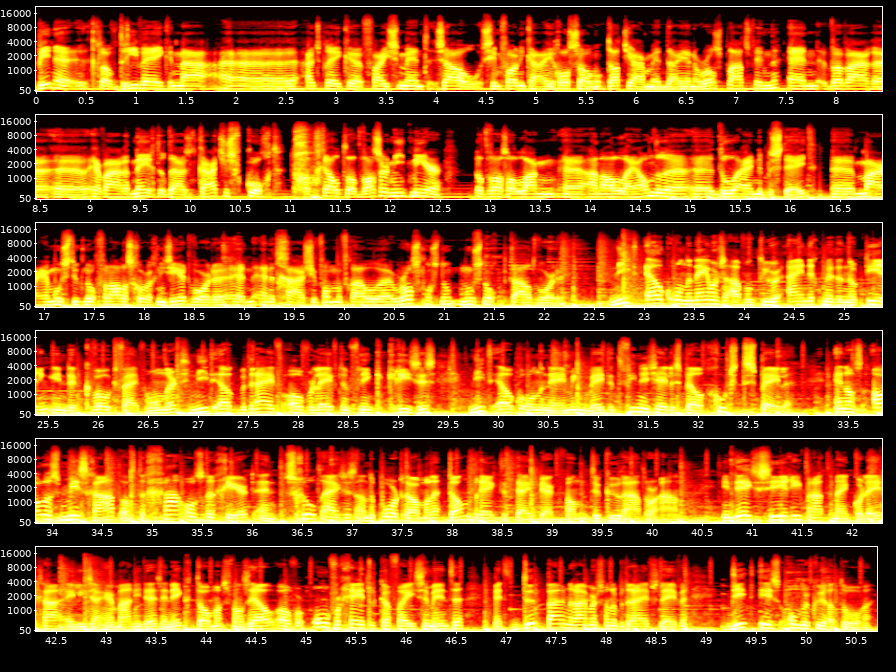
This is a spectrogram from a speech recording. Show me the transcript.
Binnen, ik geloof drie weken na uh, uitspreken faillissement zou Symfonica in Rosso dat jaar met Diana Ross plaatsvinden. En we waren, uh, er waren 90.000 kaartjes verkocht. Dat geld dat was er niet meer. Dat was al lang uh, aan allerlei andere uh, doeleinden besteed. Uh, maar er moest natuurlijk nog van alles georganiseerd worden. En, en het gage van mevrouw Ross moest, moest nog betaald worden. Niet elk ondernemersavontuur eindigt met een notering in de quote 500. Niet elk bedrijf overleeft een flinke crisis. Niet elke onderneming weet het financiële spel goed te spelen. En als alles misgaat, als de chaos regeert en schuldeisers aan de poort rammelen, dan breekt het tijdperk van de curator aan. In deze serie praten mijn collega Elisa Hermanides en ik, Thomas van Zel, over onvergetelijke faillissementen met de puinruimers van het bedrijfsleven. Dit is Onder Curatoren.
